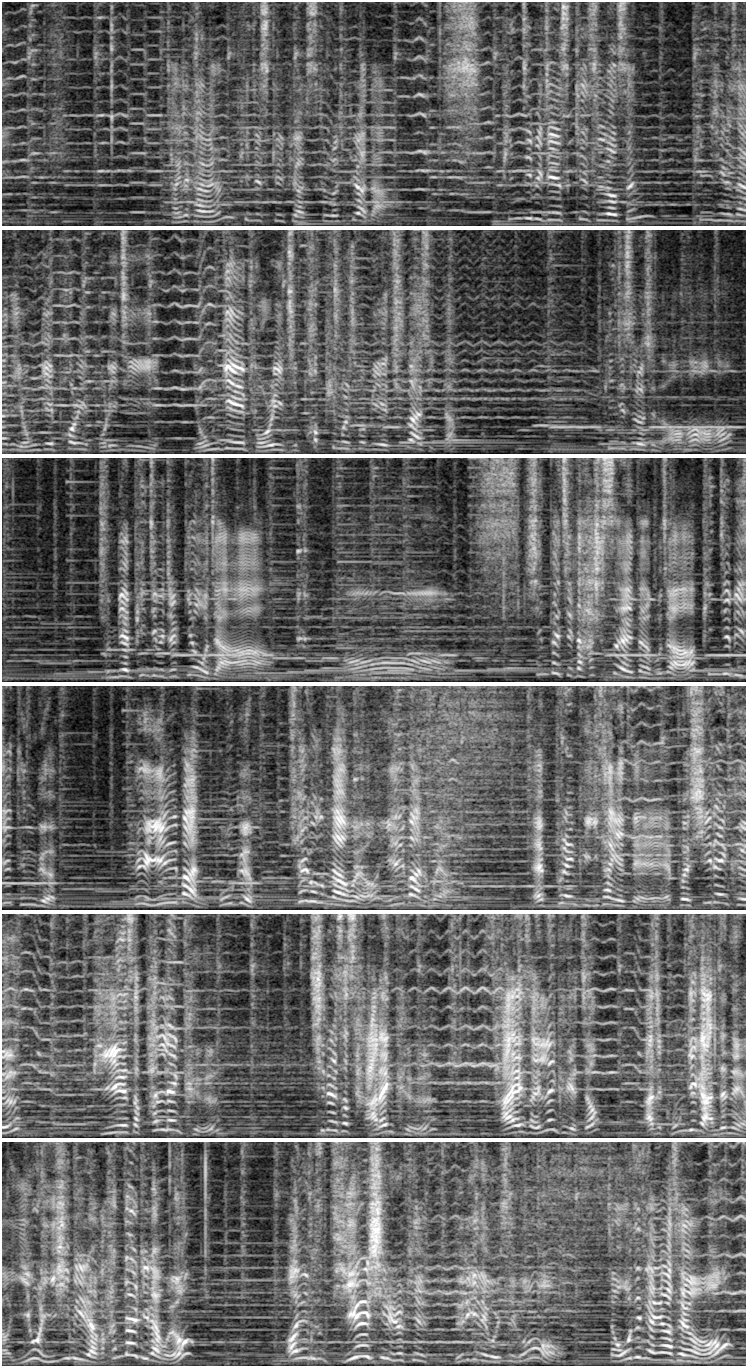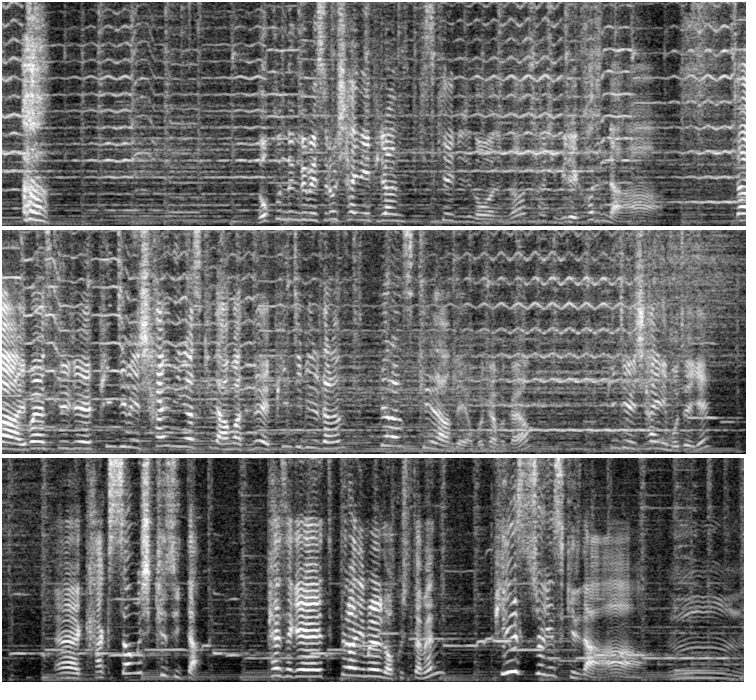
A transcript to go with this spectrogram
장착하면 핀지 스킬 필요, skill slot이 필요하다. 핀즈비즈 skill slot은 핀싱을 사용할 때 용기의 펄이 보리지 용기의 보리지 퍼퓸을 소비해 추가할 수 있다. 핀지 슬롯은 어허 어허. 준비한 핀지비즈를 끼워보자. 어 신패치 일단 하셨어요. 일단 보자. 핀즈비즈 등급. 그리고 일반 고급 최고급 나오고요. 일반은 뭐야? F랭크 이상일 때 F에서 C랭크 B에서 8랭크 7에서 4랭크 4에서 1랭크겠죠? 아직 공개가 안 됐네요. 2월 20일이라고? 한 달 뒤라고요? 아니 무슨 DLC를 이렇게 느리게 내고 있어 이거? 자 오든이 안녕하세요. 높은 등급일수록 샤이니에 필요한 스킬 비즈 넣어주면서 상시 위력이 커진다. 자 이번에 스킬 중에 핀지비 샤이니가 스킬 나온 것 같은데 핀지비를 다는 특별한 스킬이 나온대요. 뭘까 볼까요? 핀지비 샤이니 뭐죠 이게? 에, 각성시킬 수 있다. 펫에게 특별한 힘을 넣고 싶다면 필수적인 스킬이다. 음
